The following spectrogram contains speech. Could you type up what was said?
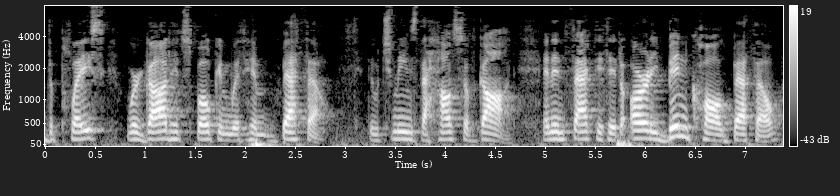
the place where God had spoken with him Bethel, which means the house of God. And in fact, it had already been called Bethel.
